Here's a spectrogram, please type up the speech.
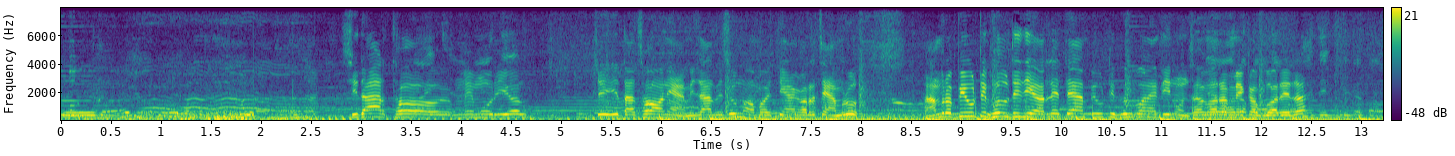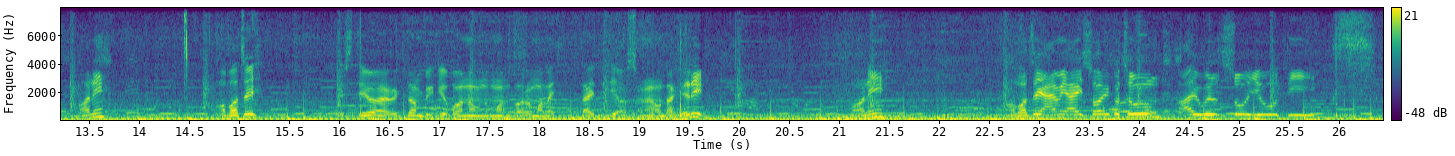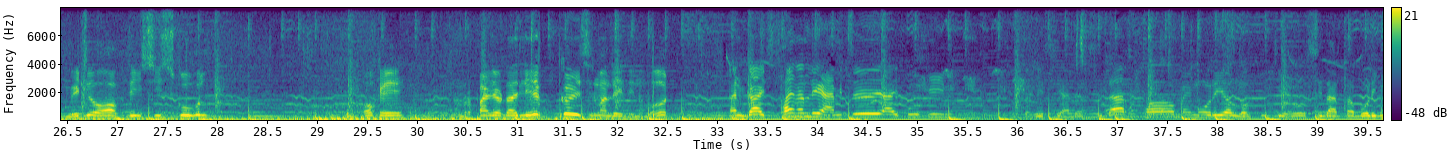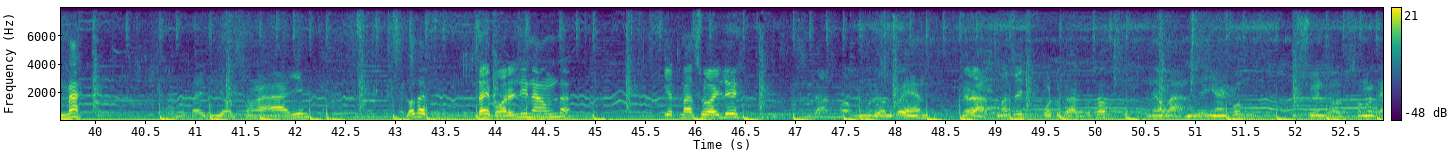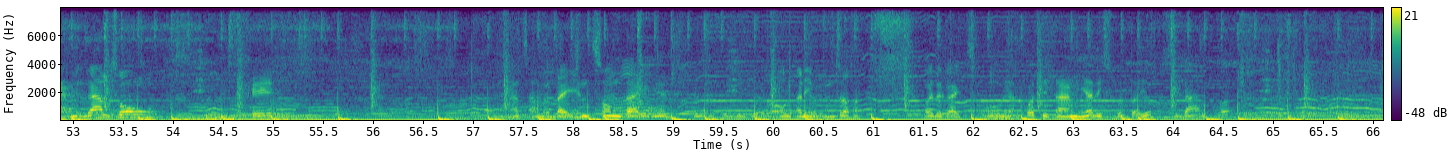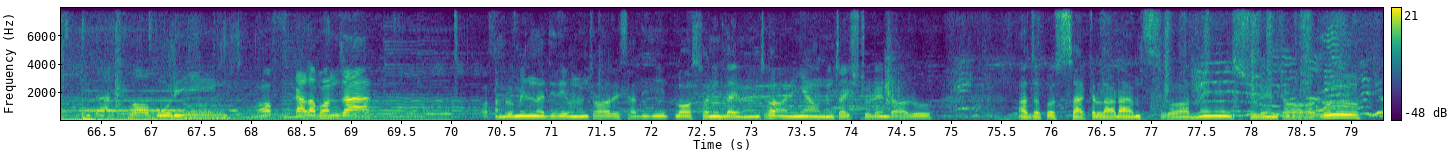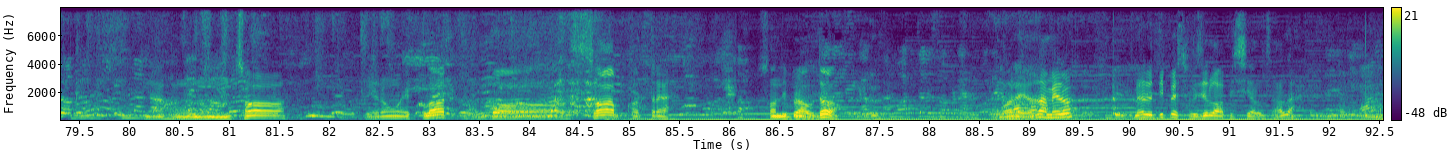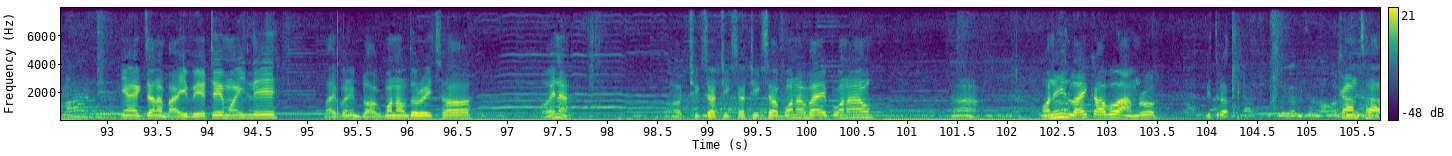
सिद्धार्थ मेमोरियल। चाहिँ यता छ अनि हामी जाँदैछौँ। अब त्यहाँ गएर चाहिँ हाम्रो हाम्रो ब्युटिफुल दिदीहरूले त्यहाँ ब्युटिफुल बनाइदिनुहुन्छ गएर मेकअप गरेर। अनि अब चाहिँ यस्तै हो एकदम भिडियो बनाउनु मन पऱ्यो मलाई दाइ दिदीहरूसँग आउँदाखेरि। अनि अब चाहिँ हामी आइसकेको छौँ। I will show you the video of this school okay हाम्रो पाइलट दाइले एकैछिनमा ल्याइदिनु भयो। एन्ड गाइज फाइनल्ली हामी चाहिँ आइपुग्यौँ बिर्सिहाल्यो सिद्धार्थ मेमोरियल हो कि के हो सिद्धार्थ बोर्डिङमा। हाम्रो दाइ दिदीहरूसँग आयौँ। ल दाइ दाइ भरे लिन आउनु ल। गेटमा छु अहिले। सिद्धार्थ मेमोरियलको ह्यान्ड। मेरो हातमा चाहिँ फोटो गएको छ। अनि अब हामी चाहिँ यहाँको स्टुडेन्टहरूसँग चाहिँ हामी जान्छौँ। ओके। हाम्रो दाइ ह्यान्डसम ब्युटिफुल दिदीहरू अगाडि हुनुहुन्छ। त गाइड हो यहाँ कति दामी यार स्कुल त यो। सिद्धार्थ सिद्धार्थ बोर्डिङ अफ कालाबन्जार हाम्रो मिलना दिदी हुनुहुन्छ रेसा दिदी प्लस अनिल दाई हुनुहुन्छ अनि यहाँ हुनुहुन्छ स्टुडेन्टहरू। आजको साकेला डान्स गर्ने स्टुडेन्टहरू। यहाँ हुनुहुन्छ हेरौँ एकलट सब खतरा। सन्दीप राउ त भरे हेर मेरो। मेरो दिपेश भुजेल अफिसियल छ ल। यहाँ एकजना भाइ भेटेँ मैले। भाइ पनि भ्लग बनाउँदो रहेछ। होइन? ठिक छ ठिक छ ठिक छ। बनाऊ भाइ बनाऊ। अनि लाइक अब हाम्रो भित्र कान्छा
